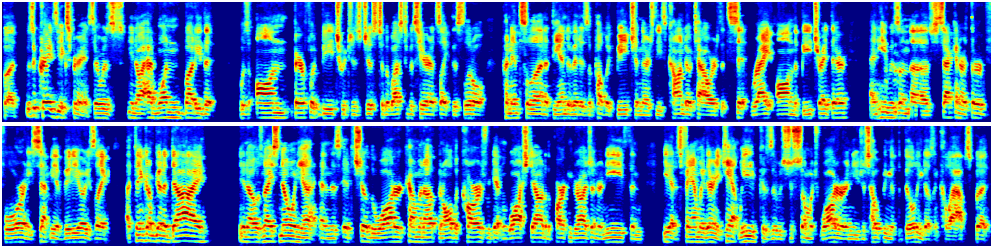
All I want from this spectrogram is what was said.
But it was a crazy experience. There was, you know, I had one buddy that was on Barefoot Beach, which is just to the west of us here, and it's like this little peninsula, and at the end of it is a public beach, and there's these condo towers that sit right on the beach right there. And he was mm-hmm. on the second or third floor, and he sent me a video. He's like, "I think I'm gonna die." You know, it was nice knowing you. And this, it showed the water coming up, and all the cars were getting washed out of the parking garage underneath. And he had his family there, and he can't leave because there was just so much water, and you're just hoping that the building doesn't collapse. But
